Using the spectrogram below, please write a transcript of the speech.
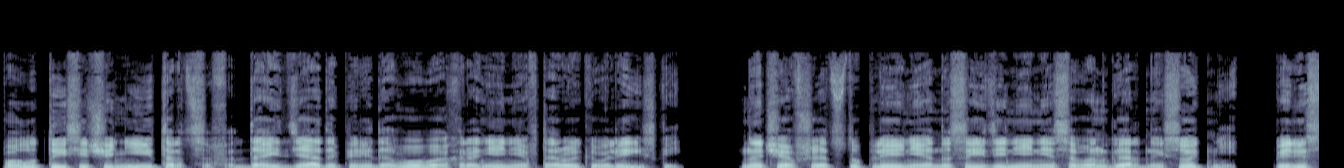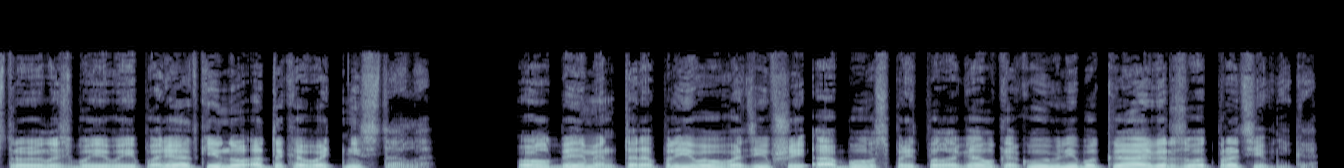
Полутысячи ниторцев, дойдя до передового охранения второй кавалерийской, начавшей отступление на соединение с авангардной сотней, перестроилась в боевые порядки, но атаковать не стала. Олбемен, торопливо уводивший обоз, предполагал какую-либо каверзу от противника.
